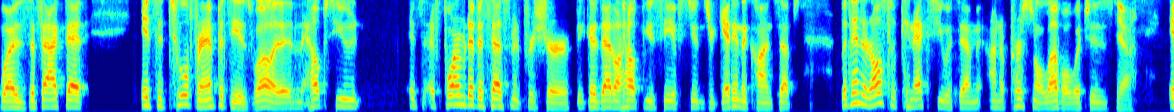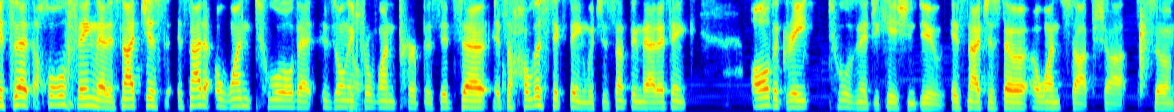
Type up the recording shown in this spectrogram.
was the fact that it's a tool for empathy as well. It helps you. It's a formative assessment for sure because that'll help you see if students are getting the concepts. But then it also connects you with them on a personal level, which is Yeah. It's a whole thing that it's not just it's not a one tool that is only No. for one purpose. It's a it's a holistic thing, which is something that I think all the great tools in education do. It's not just a, a one stop shop. So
